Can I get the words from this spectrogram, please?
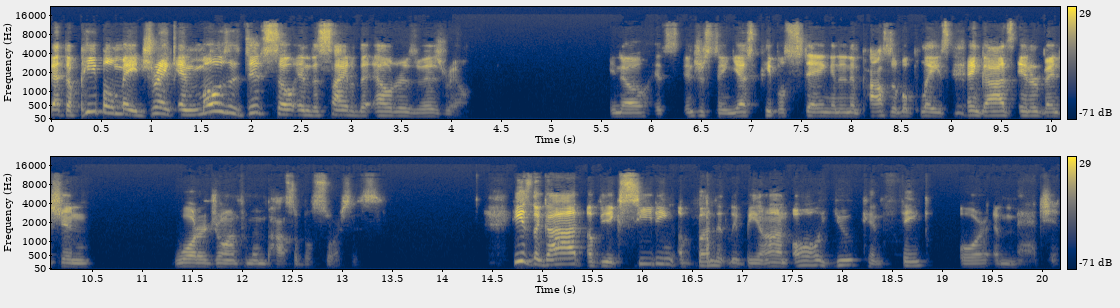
that the people may drink. And Moses did so in the sight of the elders of Israel. You know, it's interesting. Yes, people staying in an impossible place, and God's intervention, water drawn from impossible sources. He's the God of the exceeding abundantly beyond all you can think or imagine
